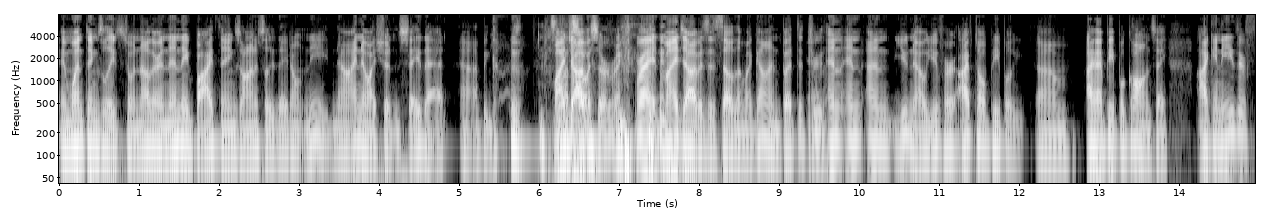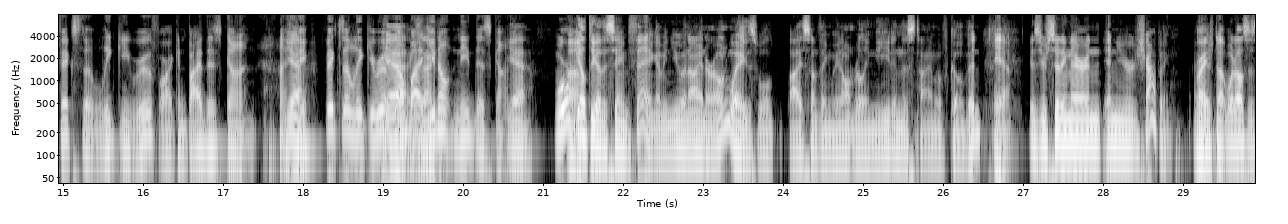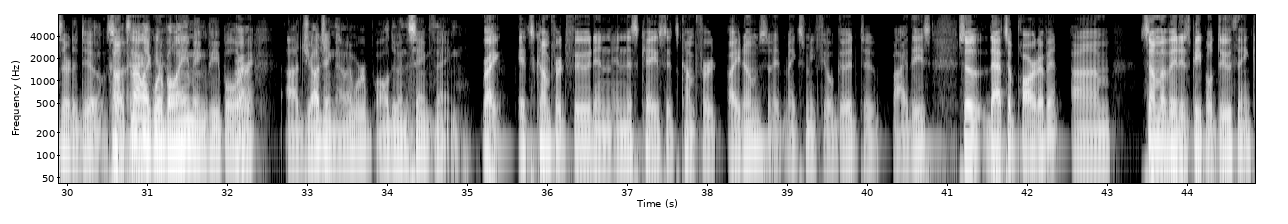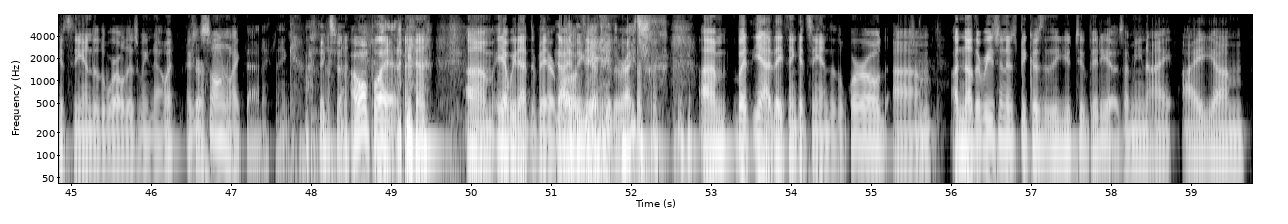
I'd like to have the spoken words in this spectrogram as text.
and one thing leads to another and then they buy things honestly they don't need. Now I know I shouldn't say that uh, because my not job is self-serving. right. My job is to sell them a gun, but the truth and and and you know you've heard I've told people um, I have people call and say. I can either fix the leaky roof or I can buy this gun. I Yeah. say, fix the leaky roof. Yeah, don't buy it. You don't need this gun. Yeah. Well, we're Uh, guilty of the same thing. I mean, you and I, in our own ways, will buy something we don't really need in this time of COVID Yeah. because you're sitting there and, and you're shopping. I mean, Right. There's not what else is there to do. So Com- it's not like we're blaming people or uh, judging them, and we're all doing the same thing. Right. It's comfort food, and in this case, it's comfort items. It makes me feel good to buy these. So that's a part of it. Um, some of it is people do think it's the end of the world as we know it. There's Sure. a song like that, I think. I think so. I won't play it. um, yeah, we'd have to pay our Yeah, I think royalty. you have to get the rights. um, but yeah, they think it's the end of the world. Um, Another reason is because of the YouTube videos. I mean, I, I, um,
